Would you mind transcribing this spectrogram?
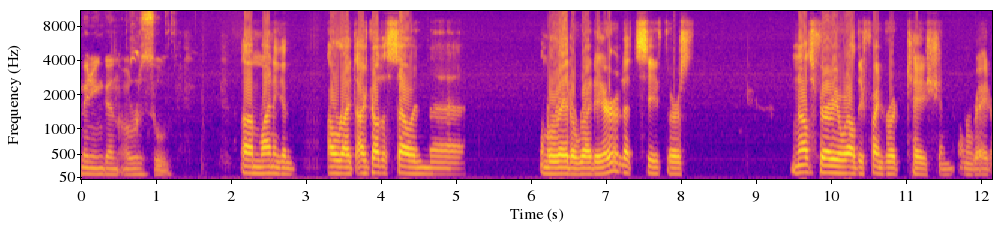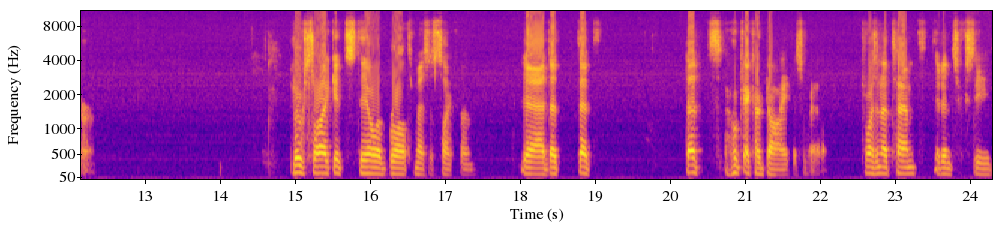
Meiningen or Suhl. Uh, Meiningen. Alright, I got a cell in uh, on the radar right here. Let's see if there's not very well defined rotation on radar. Looks like it's still a broad mesocyclone. Yeah, that that that hook echo died as well. It was an attempt, didn't succeed.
